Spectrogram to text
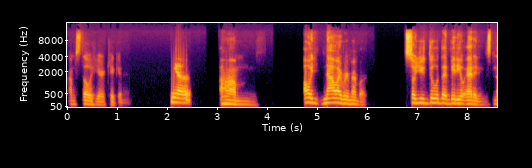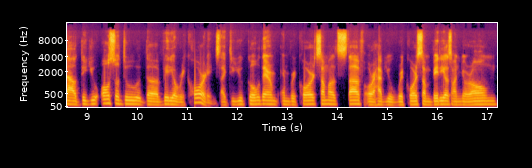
I'm still here kicking it. yeah. Um. Oh, now I remember. So you do the video editings. Now, do you also do the video recordings? Like, do you go there and record some of the stuff, or have you record some videos on your own?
